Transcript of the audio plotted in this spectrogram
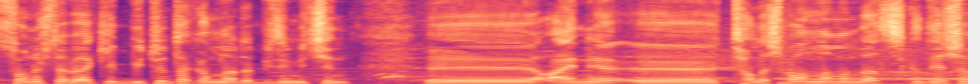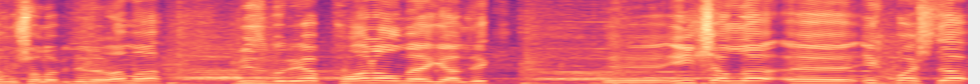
sonuçta belki bütün takımlar da bizim için e, aynı e, çalışma anlamında sıkıntı yaşamış olabilirler ama biz buraya puan almaya geldik. E, inşallah e, ilk maçta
